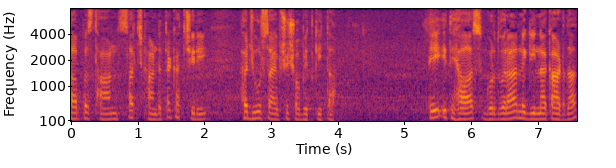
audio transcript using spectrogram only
ਤਪ ਸਥਾਨ ਸੱਚਖੰਡ ਤਖਤ ਸ੍ਰੀ ਹਜੂਰ ਸਾਹਿਬ ਸੁਸ਼ੋਭਿਤ ਕੀਤਾ। ਇਹ ਇਤਿਹਾਸ ਗੁਰਦੁਆਰਾ ਨਗੀਨਾ ਘਾਟ ਦਾ,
